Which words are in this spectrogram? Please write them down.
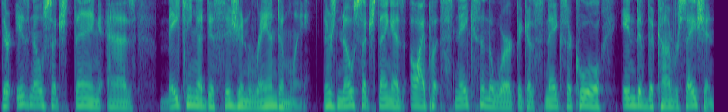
there is no such thing as making a decision randomly. There's no such thing as, oh, I put snakes in the work because snakes are cool. End of the conversation.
